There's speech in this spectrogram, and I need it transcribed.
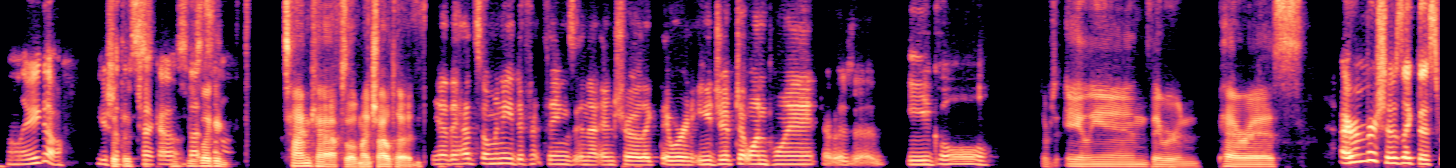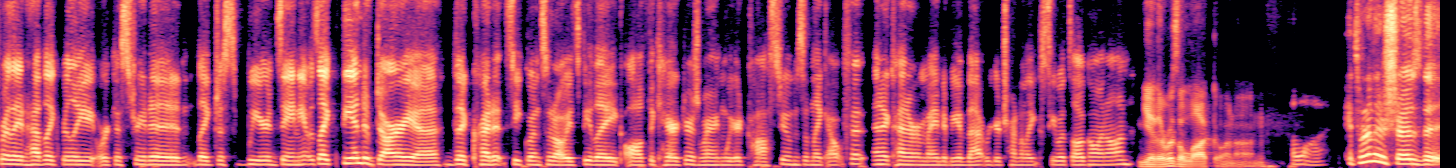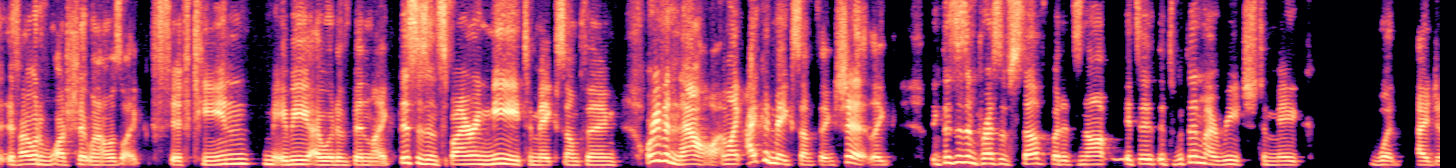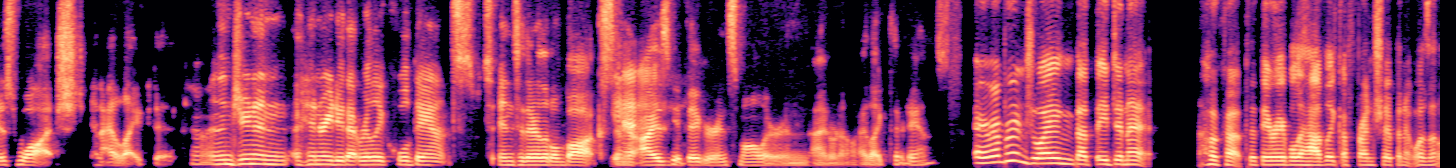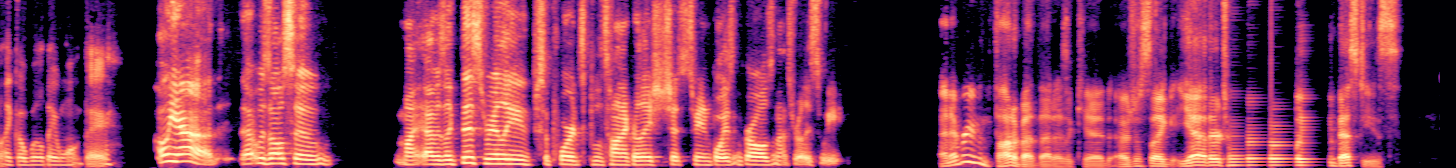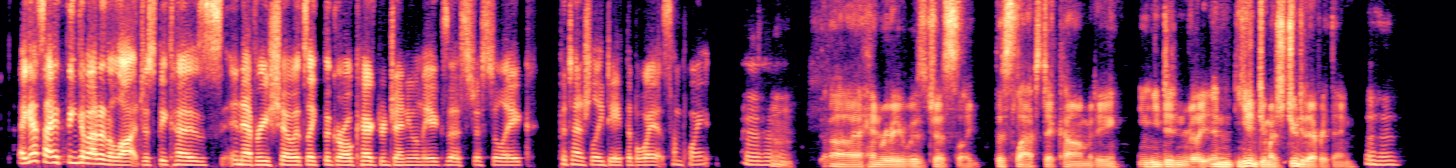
Well, there you go. You should this, check out this that is like song. a time capsule of my childhood. Yeah, they had so many different things in that intro. Like they were in Egypt at one point. There was a eagle. There was aliens. They were in Paris. I remember shows like this where they'd have like really orchestrated, like just weird zany. It was like the end of Daria. The credit sequence would always be like all of the characters wearing weird costumes and like outfit, and it kind of reminded me of that where you're trying to like see what's all going on. Yeah, there was a lot going on. A lot. It's one of those shows that if I would have watched it when I was like 15, maybe I would have been like, this is inspiring me to make something. Or even now, I'm like, I could make something. Shit. Like, like this is impressive stuff, but it's not, it's it's within my reach to make what I just watched and I liked it. And then June and Henry do that really cool dance into their little box and their eyes get bigger and smaller. And I don't know, I liked their dance. I remember enjoying that they didn't hook up, that they were able to have like a friendship and it wasn't like a will they, won't they. Oh yeah, that was also my. I was like, this really supports platonic relationships between boys and girls, and that's really sweet. I never even thought about that as a kid. I was just like, yeah, they're totally besties. I guess I think about it a lot just because in every show it's like the girl character genuinely exists just to like potentially date the boy at some point. Mhm. Uh, Henry was just like the slapstick comedy. And he didn't really, and he didn't do much. June did everything. hmm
